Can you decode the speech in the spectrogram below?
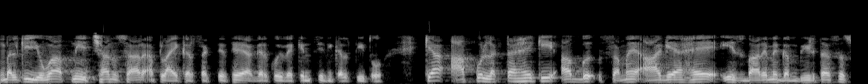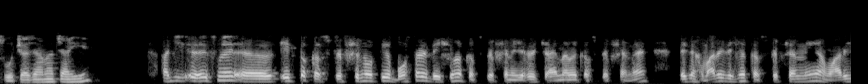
बल्कि युवा अपनी इच्छा अनुसार अप्लाई कर सकते थे अगर कोई वैकेंसी निकलती तो। क्या आपको लगता है कि अब समय आ गया है इस बारे में गंभीरता से सोचा जाना चाहिए? हाँ जी इसमें एक तो कंस्क्रिप्शन होती है, बहुत सारे देशों में कंस्क्रिप्शन है, जैसे चाइना में कंस्क्रिप्शन है, लेकिन हमारे देश में कंस्क्रिप्शन नहीं है, हमारी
